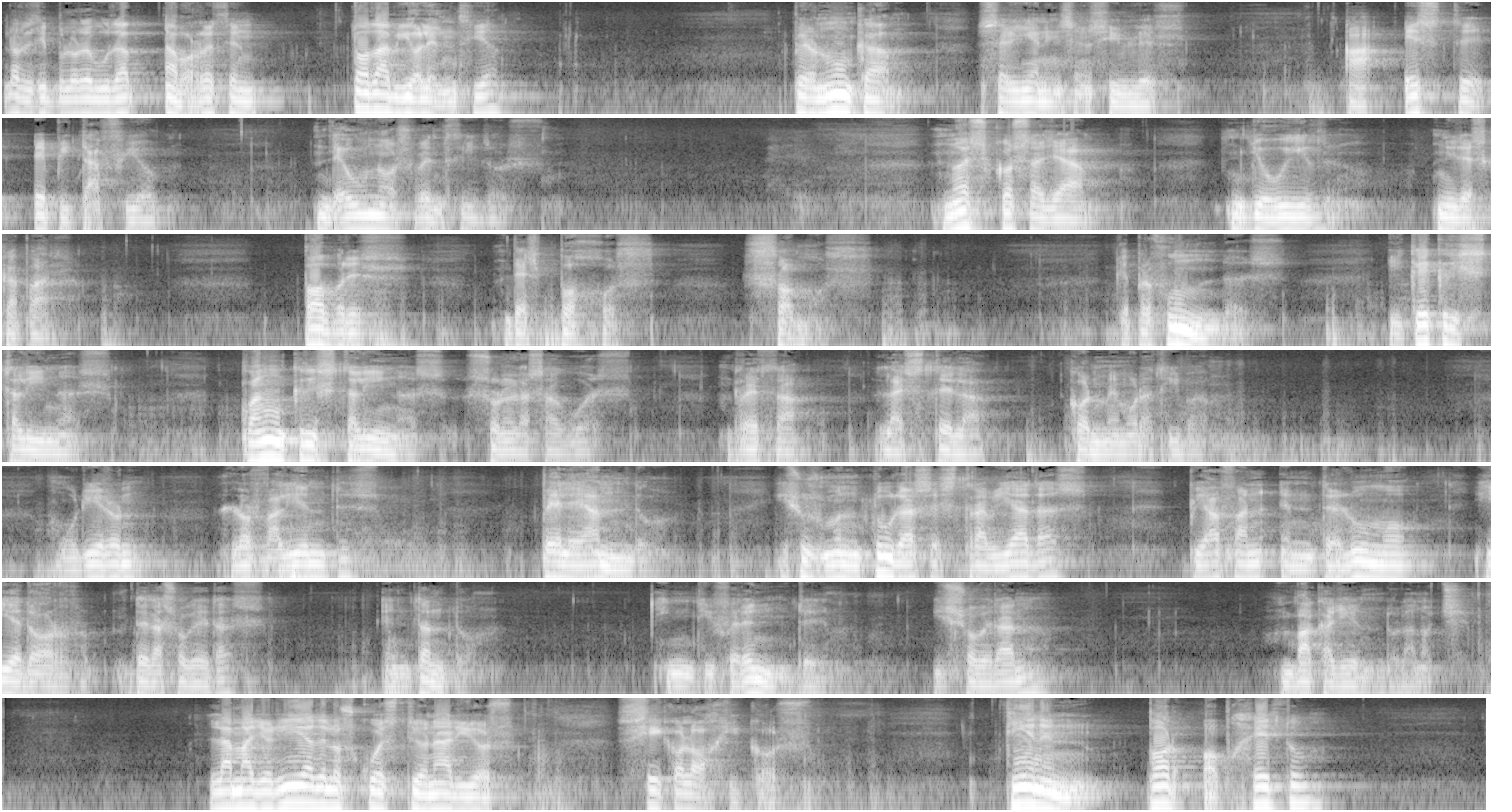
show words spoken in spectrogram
Los discípulos de Buda aborrecen toda violencia, pero nunca serían insensibles a este epitafio de unos vencidos. No es cosa ya de huir ni de escapar. Pobres despojos somos. Qué profundas y qué cristalinas, cuán cristalinas son las aguas, reza la estela conmemorativa. Murieron los valientes peleando y sus monturas extraviadas piafan entre el humo y hedor de las hogueras. En tanto, indiferente y soberana, va cayendo la noche. La mayoría de los cuestionarios psicológicos tienen por objeto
